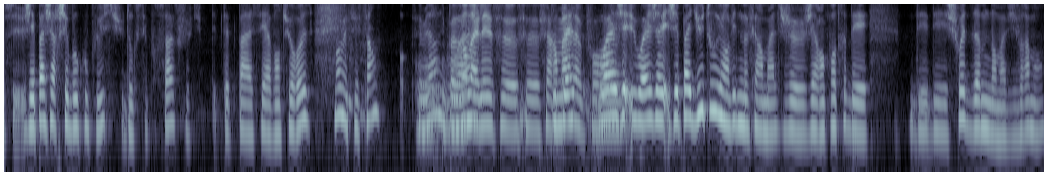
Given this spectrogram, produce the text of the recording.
j'ai pas cherché beaucoup plus, donc c'est pour ça que je suis peut-être pas assez aventureuse. Non, mais c'est ça. C'est bien. Il n'y a pas besoin d'aller se, se, faire mal pour. Ouais, euh, j'ai, ouais, pas du tout eu envie de me faire mal. j'ai rencontré des, des, des chouettes hommes dans ma vie, vraiment.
